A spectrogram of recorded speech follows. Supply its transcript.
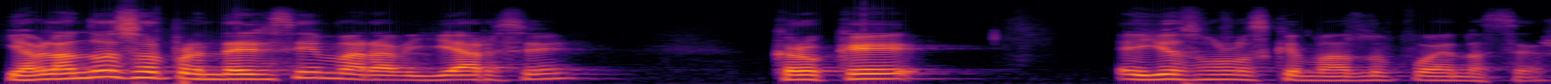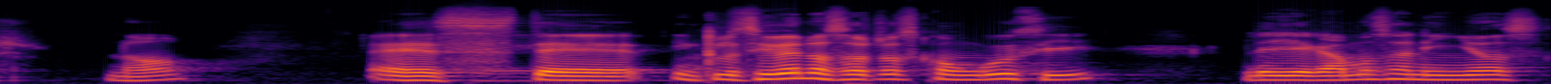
Y hablando de sorprenderse y maravillarse, creo que ellos son los que más lo pueden hacer, ¿no? Este, inclusive nosotros con Gucci le llegamos a niños,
